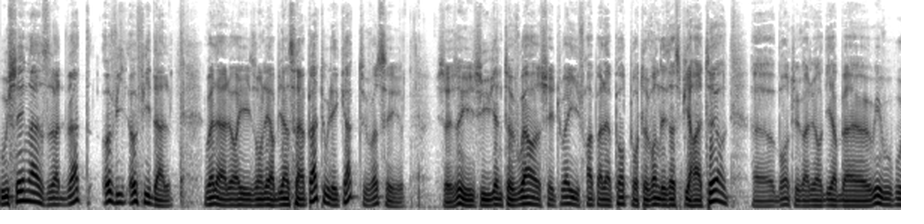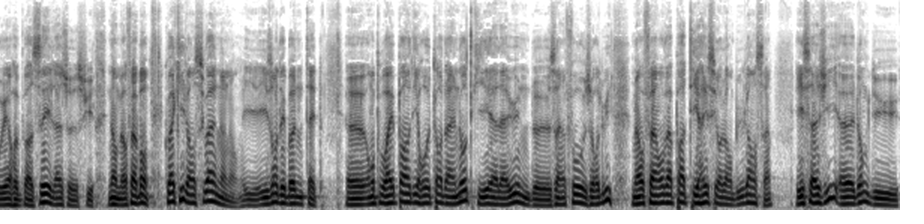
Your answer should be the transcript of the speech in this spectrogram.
ou Shenaz Vadvat, Ofidal. Voilà, alors ils ont l'air bien sympas tous les quatre, tu vois, c'est ils viennent te voir chez toi, ils frappent à la porte pour te vendre des aspirateurs. Euh, bon, tu vas leur dire, ben oui, vous pouvez repasser. Là, je suis. Non, mais enfin bon, quoi qu'il en soit, non, non, ils, ont des bonnes têtes. Euh, on pourrait pas en dire autant d'un autre qui est à la une de infos aujourd'hui, mais enfin, on va pas tirer sur l'ambulance. Hein. Il s'agit euh, donc du,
